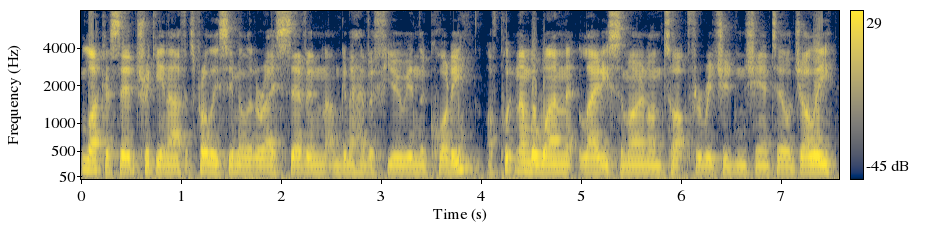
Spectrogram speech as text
like I said, tricky enough. It's probably similar to race seven. I'm going to have a few in the quaddy. I've put number one, Lady Simone, on top for Richard and Chantel Jolly.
